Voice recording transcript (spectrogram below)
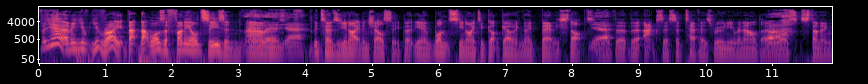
but yeah, I mean, you're, you're right. That that was a funny old season. Really um, weird, yeah. In terms of United and Chelsea, but you know, once United got going, they barely stopped. Yeah. You know, the the axis of Tevez, Rooney, Ronaldo oh, was stunning.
